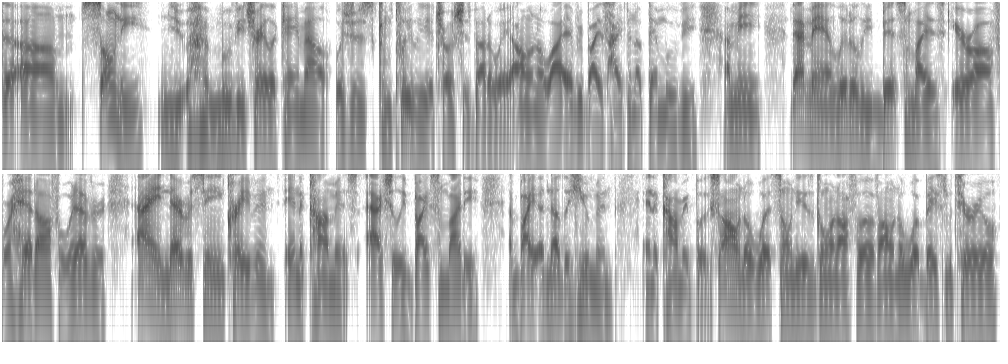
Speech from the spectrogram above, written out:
the um Sony movie trailer came out, which was completely atrocious, by the way. I don't know why everybody's hyping up that movie. I mean, that man literally bit somebody's ear off or head off or whatever. I ain't never seen Kraven in the comments actually bite somebody, bite another human in a comic book. So I don't know what Sony is going off of. I don't know what base material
